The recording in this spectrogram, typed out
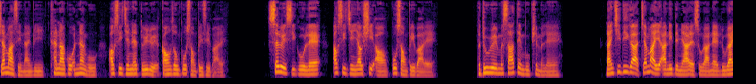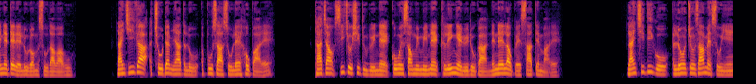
ကျန်းမာစေနိုင်ပြီးခန္ဓာကိုယ်အနှံ့ကိုအောက်ဆီဂျင်နဲ့သွေးတွေအကောင်းဆုံးပို့ဆောင်ပေးစေပါတယ်။ဆဲတွေစီကိုလည်းအောက်ဆီဂျင်ရောက်ရှိအောင်ပို့ဆောင်ပေးပါတယ်။ဘသူတွေမစားသင့်ဘူးဖြစ်မလဲ။လိုင်းကြီးတီးကကျန်းမာရေးအာနိသင်များတယ်ဆိုတာနဲ့လူတိုင်းနဲ့တဲ့တယ်လို့တော့မဆိုတာပါဘူး။ လိုင်ကြီးကအချိုတက်များသလိုအပူစာဆိုလဲဟုတ်ပါတယ်။ဒါကြောင့်စီးချိုရှိသူတွေနဲ့ကိုဝင်ဆောင်မီမီနဲ့ကလေးငယ်တွေတို့ကနည်းနည်းလောက်ပဲစားသင့်ပါတယ်။လိုင်ချီတီကိုအလွန်ကြိုးစားမယ်ဆိုရင်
